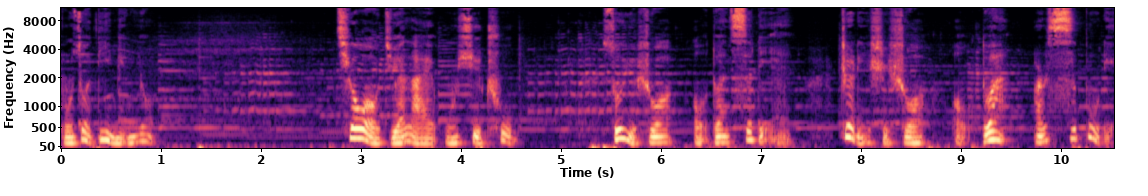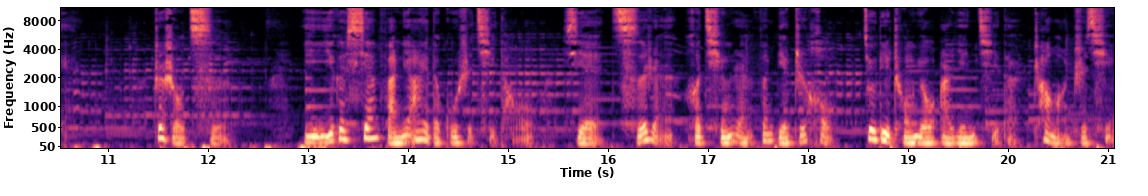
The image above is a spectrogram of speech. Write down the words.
不做地名用。秋藕绝来无续处，俗语说“藕断丝连”，这里是说藕断而丝不连。这首词以一个仙凡恋爱的故事起头，写词人和情人分别之后就地重游而引起的怅惘之情。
